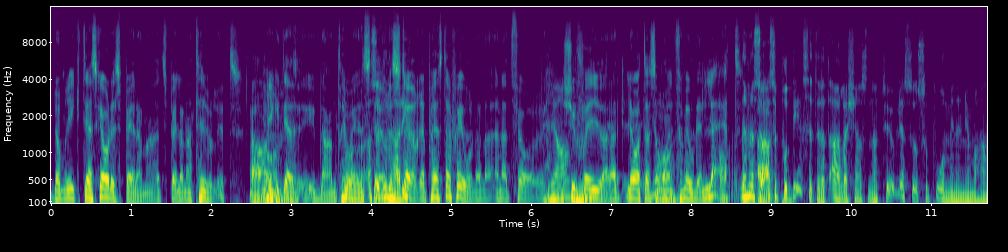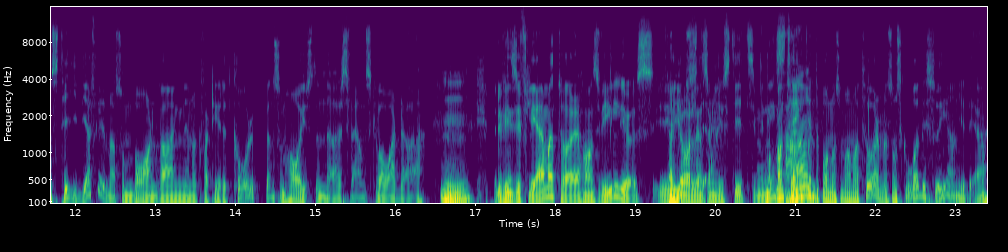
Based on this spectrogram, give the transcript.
de riktiga skådespelarna att spela naturligt. Ja. Vilket jag ibland tror är en alltså större, den här- större prestation än, än att få Ja. 27 att låta som Ja. hon förmodligen lät. Nej, men så, Ja. alltså på det sättet att alla känns naturliga så, så påminner den om hans tidiga filmer som Barnvagnen och Kvarteret Korpen som har just den där svensk vardag. Mm. Men det finns ju fler amatörer. Hans Villius i rollen det. som Man, justitieminister. man Ja. tänker inte på honom som amatör men som skådis så är han ju det.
